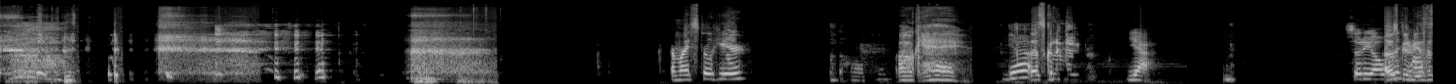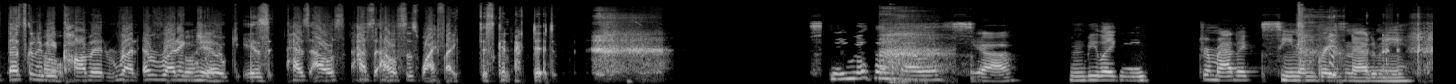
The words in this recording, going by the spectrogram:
am I still here? Okay, Yeah. that's gonna be yeah. So do y'all that's want to gonna be that's gonna be a Oh. common run a running joke is has Alice has Alice's Wi-Fi disconnected. Stay with us, Alice. Yeah. And be like a dramatic scene in Grey's Anatomy.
